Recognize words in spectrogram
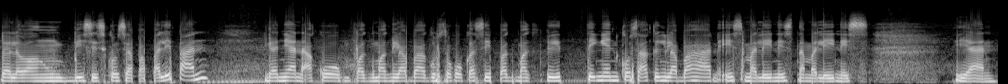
dalawang bisis ko siya papalitan ganyan ako pag maglaba. Gusto ko kasi pag magtingin ko sa aking labahan is malinis na malinis. Yan.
